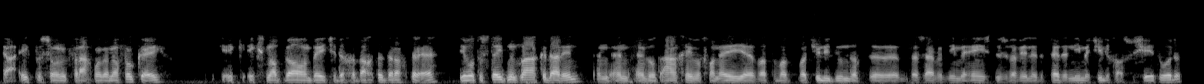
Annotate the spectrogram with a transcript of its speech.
Ja, ik persoonlijk vraag me dan af, oké, ik, ik snap wel een beetje de gedachte erachter. Hè? Je wilt een statement maken daarin. En, en, en wilt aangeven van hé, hey, eh, wat, wat, wat jullie doen, dat, eh, daar zijn we het niet mee eens. Dus wij willen er verder niet met jullie geassocieerd worden.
